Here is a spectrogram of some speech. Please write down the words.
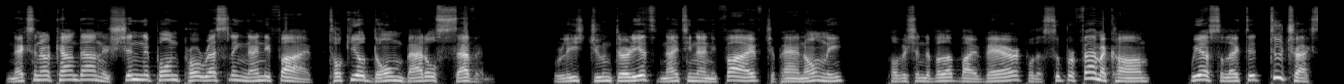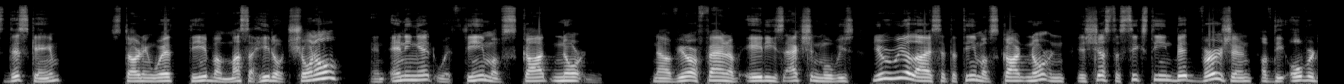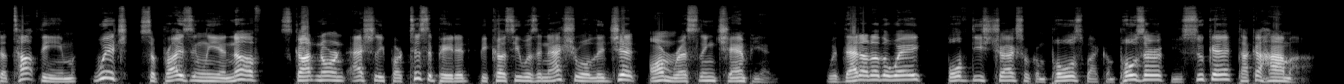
Next in our countdown is Shin Nippon Pro Wrestling 95 Tokyo Dome Battle 7. Released June 30th, 1995, Japan only. Published and developed by Varie for the Super Famicom. We have selected two tracks this game, starting with theme of Masahiro Chono and ending it with theme of Scott Norton. Now, if you're a fan of 80s action movies, you'll realize that the theme of Scott Norton is just a 16-bit version of the over-the-top theme, which, surprisingly enough, Scott Norton actually participated because he was an actual legit arm wrestling champion. With that out of the way, both these tracks were composed by composer Yusuke Takahama.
